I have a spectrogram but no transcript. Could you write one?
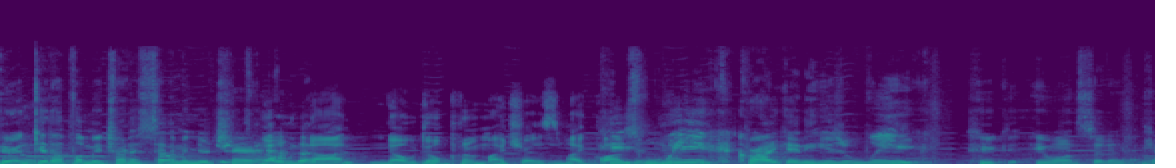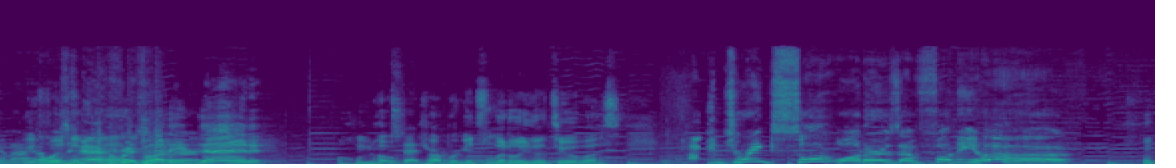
Here, get up. Let me try to set him in your chair. No, not. No, don't put him in my chair. This is my quadrant. He's dude. weak, Criken. He's weak. He, he won't sit in it. Can I Wait, have find a a bed. Everybody chair? dead. Oh no, Said- Trevor, it's literally the two of us. I drink salt water as a funny ha -ha.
